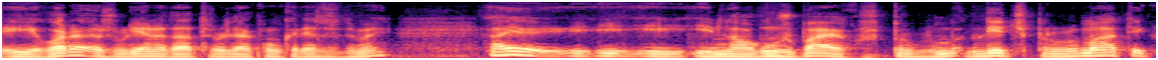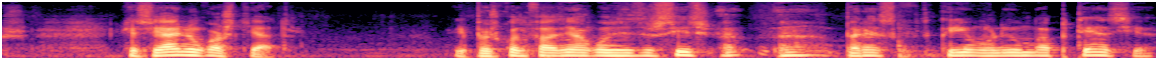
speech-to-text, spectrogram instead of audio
e agora a Juliana está a trabalhar com crianças também, ah, e, e, e, em alguns bairros ditos problemáticos, que assim, ah, não gosto de teatro. E depois, quando fazem alguns exercícios, ah, ah, parece que criam ali uma apetência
